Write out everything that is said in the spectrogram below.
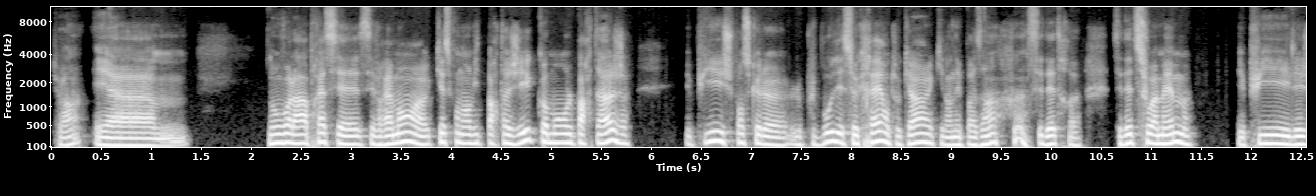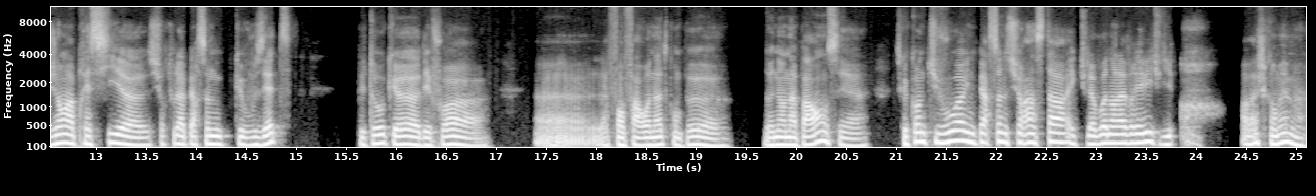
Tu vois? Et donc voilà, après, c'est vraiment qu'est-ce qu'on a envie de partager, comment on le partage? Et puis, je pense que le, le plus beau des secrets, en tout cas, qu'il n'en est pas un, c'est d'être soi-même. Et puis, les gens apprécient surtout la personne que vous êtes plutôt que des fois euh, la fanfaronnade qu'on peut euh, donner en apparence. Euh, parce que quand tu vois une personne sur Insta et que tu la vois dans la vraie vie, tu dis Oh, oh vache, quand même.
